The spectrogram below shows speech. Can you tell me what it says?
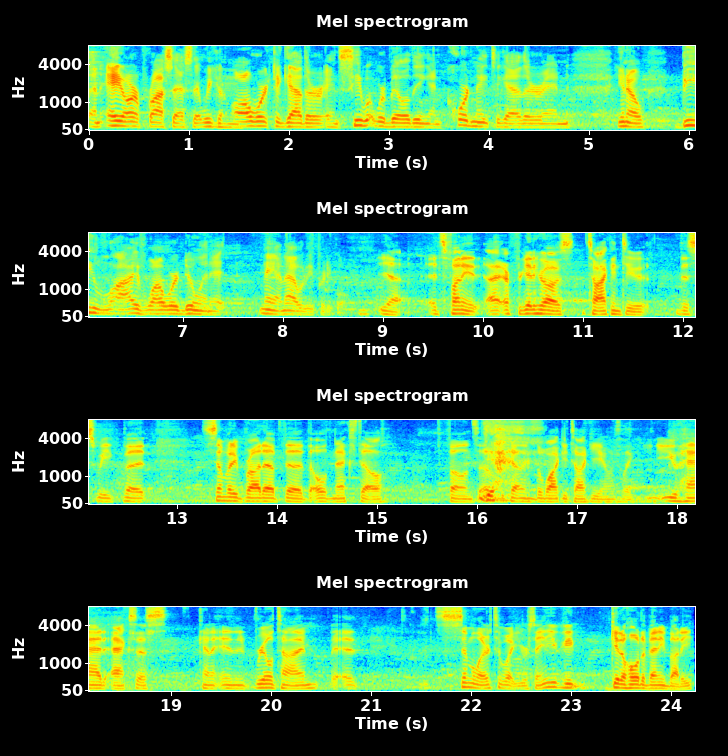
an AR process that we could mm-hmm. all work together and see what we're building and coordinate together and you know be live while we're doing it. Man, that would be pretty cool. Yeah, it's funny. I I forget who I was talking to this week, but somebody brought up the, the old Nextel phones, of Yeah. kind of the walkie-talkie, and I was like, you had access kind of in real time, uh, similar to what you were saying. You could get a hold of anybody,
